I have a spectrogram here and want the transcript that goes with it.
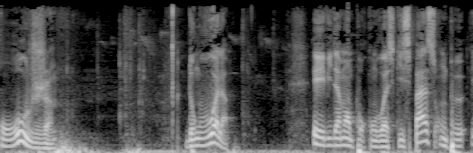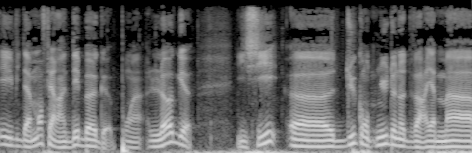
rouge. Donc voilà. Et évidemment, pour qu'on voit ce qui se passe, on peut évidemment faire un debug.log ici euh, du contenu de notre variable, ma,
